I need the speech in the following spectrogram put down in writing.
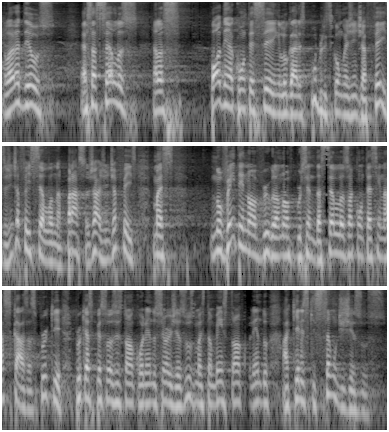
Glória a Deus. Essas células, elas podem acontecer em lugares públicos, como a gente já fez. A gente já fez célula na praça, já, a gente já fez. Mas 99,9% das células acontecem nas casas. Por quê? Porque as pessoas estão acolhendo o Senhor Jesus, mas também estão acolhendo aqueles que são de Jesus.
